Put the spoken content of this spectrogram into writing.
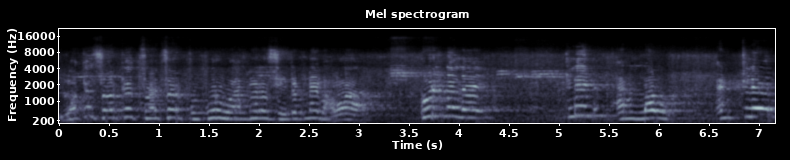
लोकांसारखं चार फुफूर वाजणारा सेटअप नाही भावा. ओरिजिनल आहे. Clean and love and clear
